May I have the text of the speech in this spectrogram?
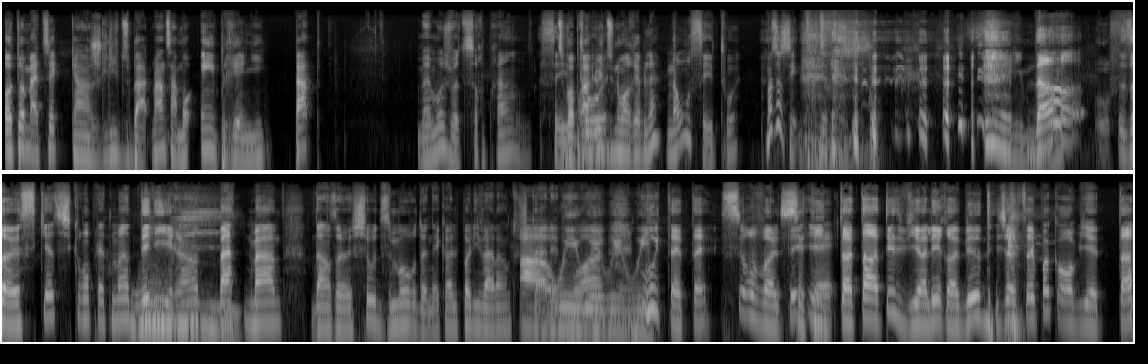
automatique quand je lis du Batman. Ça m'a imprégné. Pat, Mais moi, je vais te surprendre. C'est tu vas prendre toi. lui du noir et blanc? Non, c'est toi. Moi, ça, c'est. Dans Ouf. un sketch complètement délirant Oui. de Batman dans un show d'humour d'une école polyvalente où Ah allé oui, voir, oui, oui, oui. où t'étais survolté et t'as tenté de violer Robin je ne sais pas combien de temps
